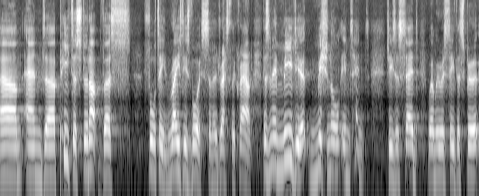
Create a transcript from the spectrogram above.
um, and uh, Peter stood up, verse 14, raised his voice and addressed the crowd. There's an immediate missional intent. Jesus said, when we receive the Spirit,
